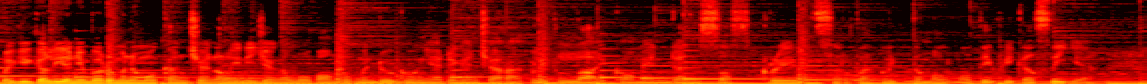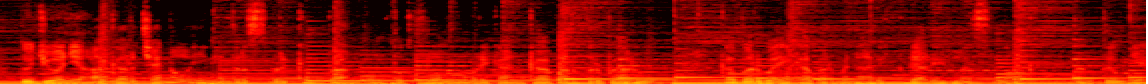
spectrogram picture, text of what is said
bagi kalian yang baru menemukan channel ini, jangan lupa untuk mendukungnya dengan cara klik like, komen, dan subscribe, serta klik tombol notifikasinya. Tujuannya agar channel ini terus berkembang untuk selalu memberikan kabar terbaru, kabar baik, kabar menarik dari Leslar tentunya.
